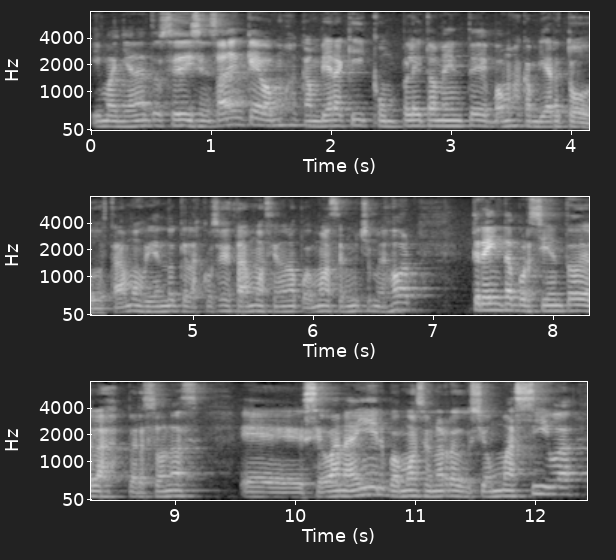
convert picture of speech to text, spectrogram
y mañana entonces dicen, ¿saben qué? Vamos a cambiar aquí completamente, vamos a cambiar todo. Estábamos viendo que las cosas que estábamos haciendo las podemos hacer mucho mejor. 30% de las personas eh, se van a ir, vamos a hacer una reducción masiva,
